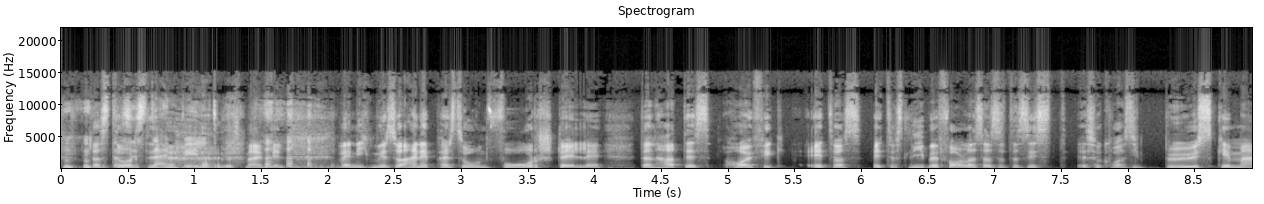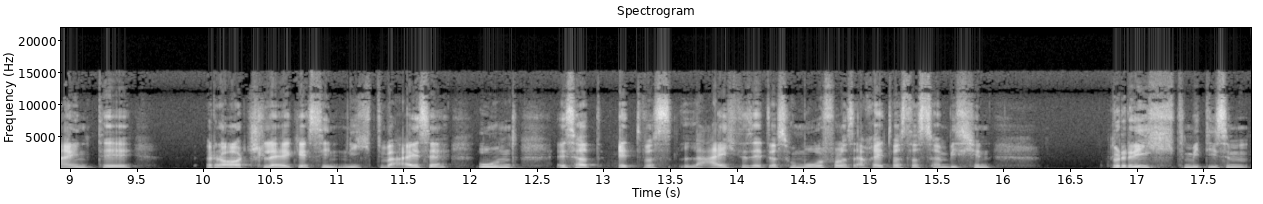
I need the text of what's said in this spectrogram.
das dort, ist dein Bild. das ist mein Bild. Wenn ich mir so eine Person vorstelle, dann hat es häufig etwas, etwas Liebevolles, also das ist so quasi bös gemeinte Ratschläge sind nicht weise und es hat etwas Leichtes, etwas Humorvolles, auch etwas, das so ein bisschen bricht mit diesem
